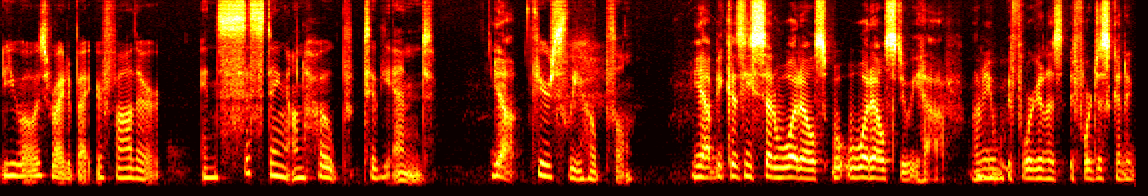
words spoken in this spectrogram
you always write about your father insisting on hope to the end. Yeah. Fiercely hopeful. Yeah, because he said, "What else? What else do we have? I mean, mm-hmm. if we're gonna, if we're just gonna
